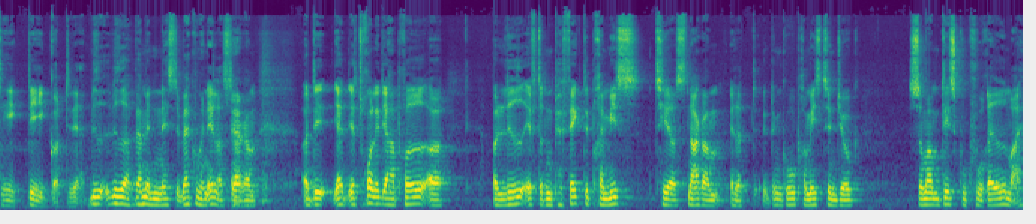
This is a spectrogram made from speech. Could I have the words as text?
det, er ikke, det er ikke godt det der. Vid, videre, hvad med den næste? Hvad kunne man ellers snakke ja. om? Og det, jeg, jeg tror lidt, jeg har prøvet at, at lede efter den perfekte præmis til at snakke om, eller den gode præmis til en joke, som om det skulle kunne redde mig.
